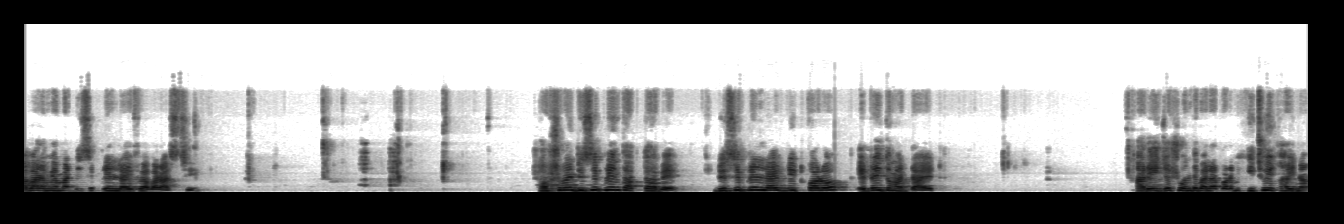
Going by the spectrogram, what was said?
আবার আমি আমার ডিসিপ্লিন লাইফে আবার আসছি। সবসময় ডিসিপ্লিন থাকতে হবে। ডিসিপ্লিন লাইফ লিড করো, এটাই তোমার ডায়েট আর এই যে সন্ধেবেলার পর আমি কিছুই খাই না,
